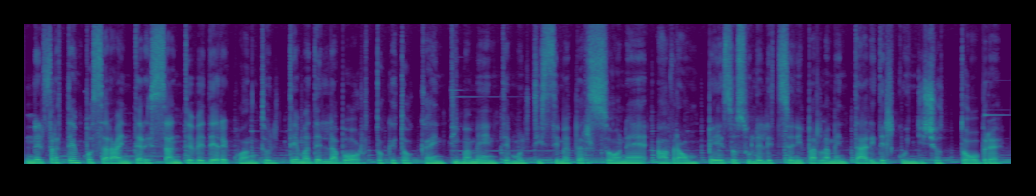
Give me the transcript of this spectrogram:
Nel frattempo sarà interessante vedere quanto il tema dell'aborto, che tocca intimamente moltissime persone, avrà un peso sulle elezioni parlamentari del 15 ottobre.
